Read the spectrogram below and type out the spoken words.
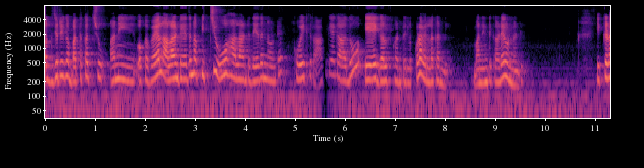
లగ్జరీగా బతకచ్చు అని ఒకవేళ అలాంటి ఏదైనా పిచ్చి ఊహ అలాంటిది ఏదైనా ఉంటే కువైట్కి రాకే కాదు ఏ గల్ఫ్ కంట్రీలకు కూడా వెళ్ళకండి. మన ఇంటికాడే ఉండండి. ఇక్కడ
